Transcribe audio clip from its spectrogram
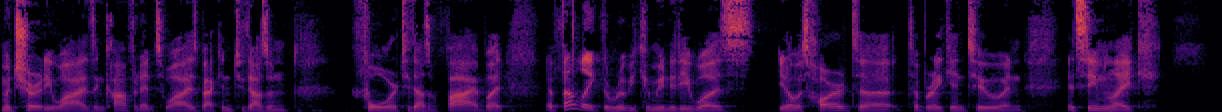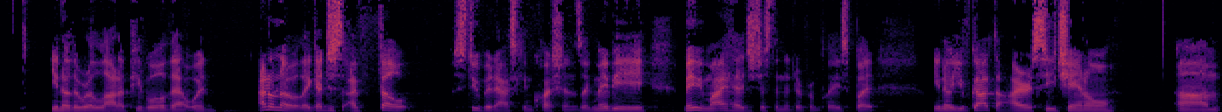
maturity wise and confidence wise back in 2004, 2005. But it felt like the Ruby community was, you know, it was hard to to break into, and it seemed like, you know, there were a lot of people that would, I don't know, like I just I felt stupid asking questions. Like maybe maybe my head's just in a different place, but you know, you've got the IRC channel um,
